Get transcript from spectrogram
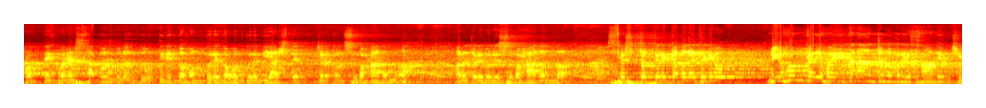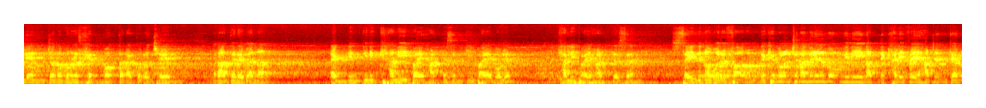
প্রত্যেক ঘরের ছাগলগুলোর দুধ তিনি দহন করে দহন করে দিয়ে আসতেন। যেরকম সুবহানাল্লাহ। আরও জোরে বলে সুবহানাল্লাহ। শ্রেষ্ঠত্বের কাতারে থেকেও নিরহংকারী হয়ে তারা জনগণের খাদেম ছিলেন, জনগণের খেদমত তারা করেছেন। রাতের বেলা একদিন তিনি খালি পায়ে হাঁটতেছেন, কি পায়ে বলেন? খালি পায়ে হাঁটতেছেন। সেইদিন ওমরে ফারুক, দেখে বলছেন আমিনুল মুমিনিন, আপনি খালি হাঁটেন কেন?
